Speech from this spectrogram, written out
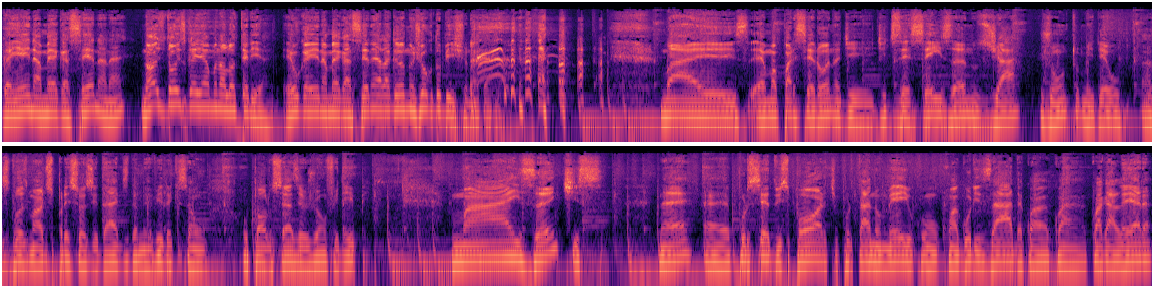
ganhei na Mega Sena, né? Nós dois ganhamos na loteria. Eu ganhei na Mega Sena e ela ganhou no jogo do bicho, né? Mas é uma parcerona de, de 16 anos já, junto, me deu as duas maiores preciosidades da minha vida, que são o Paulo César e o João Felipe. Mas antes, né? é, por ser do esporte, por estar no meio com, com a gurizada, com a, com a, com a galera.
